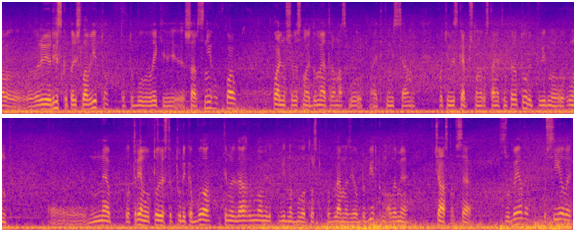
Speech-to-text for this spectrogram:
на- рі- різко перейшла в літо. Тобто був великий шар снігу впав. Буквально ще весною до метра у нас було навіть такими місцями. Потім різке пішло наростання температури, відповідно, ґрунт е, не отримав тої структури, яка була тим для агрономів. Відповідно, було трошки проблеми з його обробітком, але ми вчасно все зробили, посіяли,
